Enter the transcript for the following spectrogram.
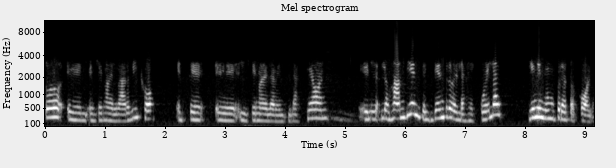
todo el, tema del barbijo, este, el tema de la ventilación, los ambientes dentro de las escuelas tienen un protocolo.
